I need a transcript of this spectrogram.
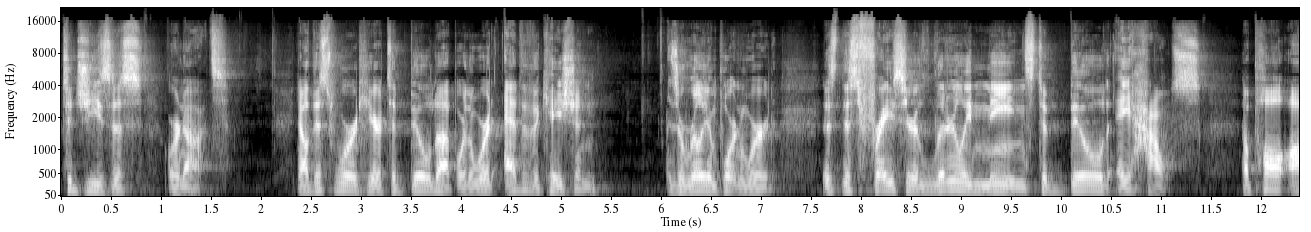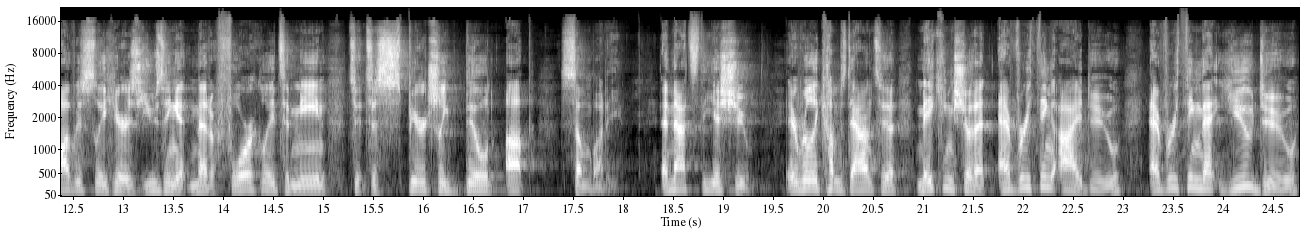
to Jesus or not? Now, this word here, to build up, or the word edification, is a really important word. This, this phrase here literally means to build a house. Now, Paul obviously here is using it metaphorically to mean to, to spiritually build up somebody. And that's the issue. It really comes down to making sure that everything I do, everything that you do,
